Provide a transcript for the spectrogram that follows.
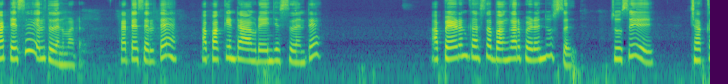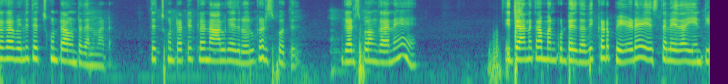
కట్టేసి వెళ్తుంది అనమాట కట్టేసి వెళ్తే ఆ పక్కింటి ఆవిడ ఏం చేస్తుందంటే ఆ పేడని కాస్త బంగారు పేడని చూస్తుంది. చూసి చక్కగా వెళ్ళి తెచ్చుకుంటా ఉంటుంది అనమాట తెచ్చుకుంటే ఇట్లా నాలుగైదు రోజులు గడిచిపోతుంది గడిచిపోగానే ఈ జానకమ్మ అనుకుంటుంది కదా ఇక్కడ పేడే వేస్తలేదా ఏంటి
